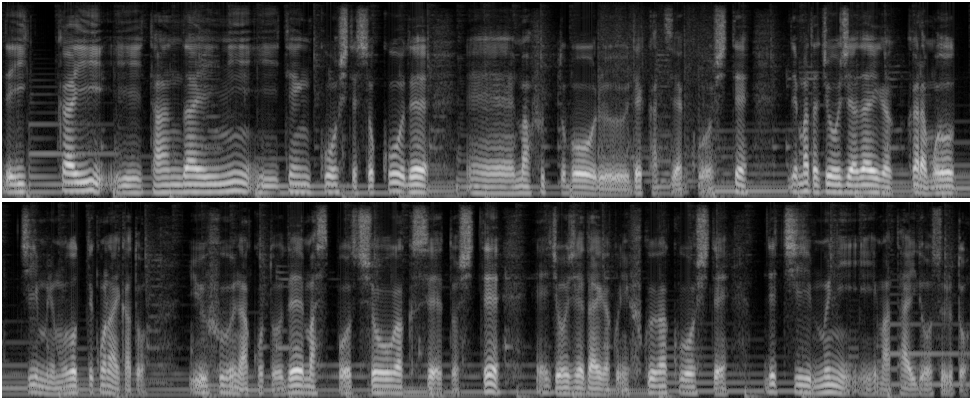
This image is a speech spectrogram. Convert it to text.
で1回短大に転校してそこで、えーまあ、フットボールで活躍をしてでまたジョージア大学から戻チームに戻ってこないかというふうなことで、まあ、スポーツ小学生として、えー、ジョージア大学に復学をしてでチームに、まあ、帯同すると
